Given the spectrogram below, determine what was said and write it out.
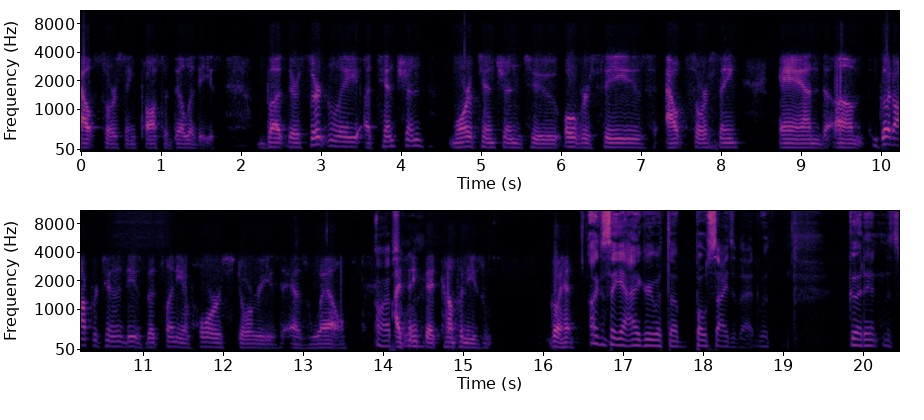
outsourcing possibilities. But there's certainly attention, more attention to overseas outsourcing and um, good opportunities, but plenty of horror stories as well. Oh, I think that companies. Go ahead. I was gonna say yeah, I agree with the both sides of that. With good and it's,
